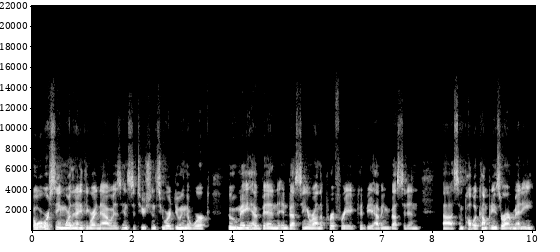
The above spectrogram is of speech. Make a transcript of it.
But what we're seeing more than anything right now is institutions who are doing the work, who may have been investing around the periphery. It could be having invested in uh, some public companies, there aren't many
